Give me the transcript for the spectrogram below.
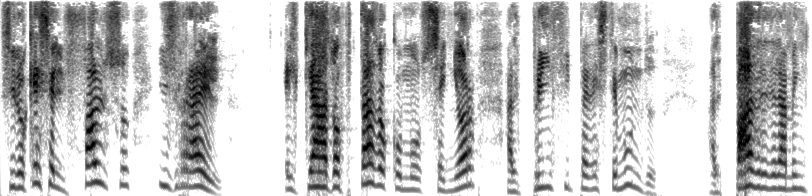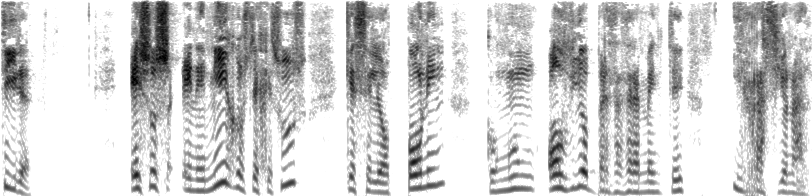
sino que es el falso Israel, el que ha adoptado como Señor al príncipe de este mundo, al padre de la mentira, esos enemigos de Jesús que se le oponen con un odio verdaderamente irracional,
